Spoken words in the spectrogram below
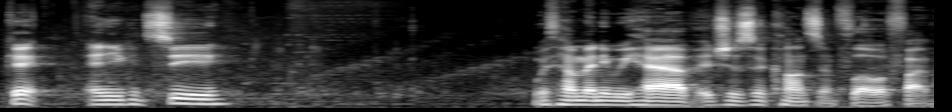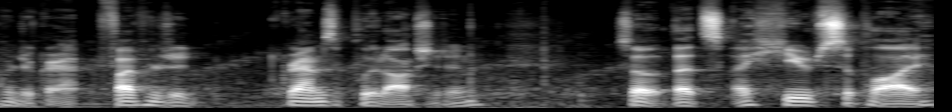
Okay, and you can see with how many we have, it's just a constant flow of 500, gram 500 grams of polluted oxygen. So that's a huge supply.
